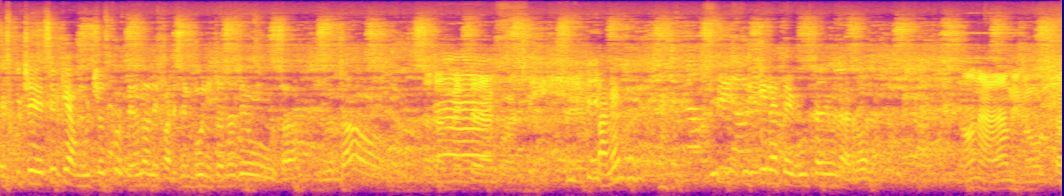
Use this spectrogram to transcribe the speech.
escuché decir que a muchos costeños no les parecen bonitas las de Bogotá. ¿Es verdad? o- Totalmente de acuerdo. ¿También? ¿Y, y no te gusta de una rola? No, nada, a mí me gusta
